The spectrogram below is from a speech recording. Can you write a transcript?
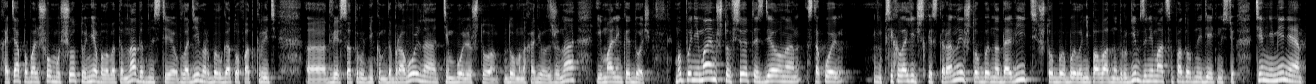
хотя по большому счету не было в этом надобности. Владимир был готов открыть э, дверь сотрудникам добровольно, тем более, что дома находилась жена и маленькая дочь. Мы понимаем, что все это сделано с такой психологической стороны, чтобы надавить, чтобы было неповадно другим заниматься подобной деятельностью. Тем не менее,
